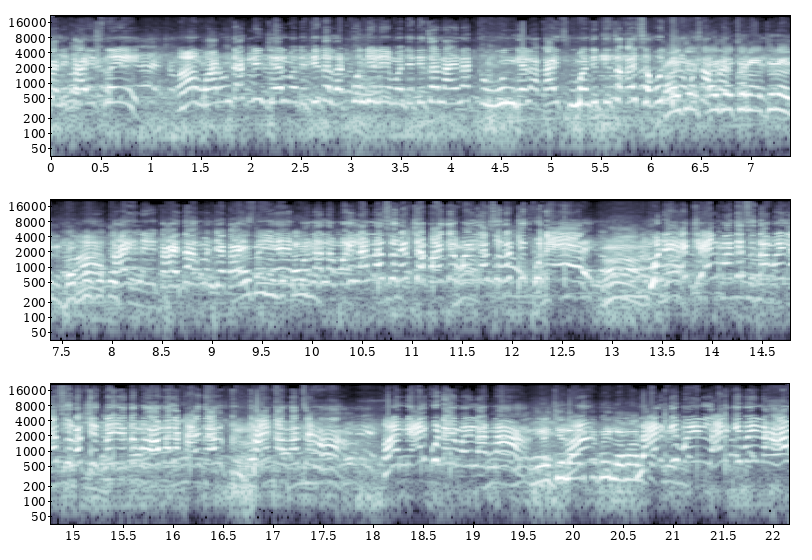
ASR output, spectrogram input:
खाली काहीच नाही. हा मारून टाकली जेलमध्ये. तिथं लटकून दिली म्हणजे तिचा नायनाट होऊन गेला. काहीच म्हणजे तिचं काही सबूत तिला पाहिजे. हा, काही नाही कायदा म्हणजे काहीच नाही. कोणाला महिलांना सुरक्षा पाहिजे महिला सुरक्षित कुठे आहे? कुठे आहे? जेलमध्ये सुद्धा महिला सुरक्षित नाहीये तर मग आम्हाला कायदा काय कामाचा हा? हा न्याय कुठे आहे महिलांना? हा? लाडकी बहीण लाडकी बहीण हा?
